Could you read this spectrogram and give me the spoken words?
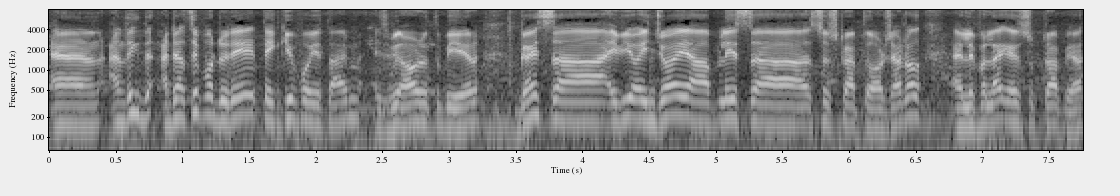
And I think th- that's it for today. Thank you for your time. It's been honor to be here, guys. Uh, if you enjoy, uh, please uh, subscribe to our channel and leave a like and subscribe. Yeah.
